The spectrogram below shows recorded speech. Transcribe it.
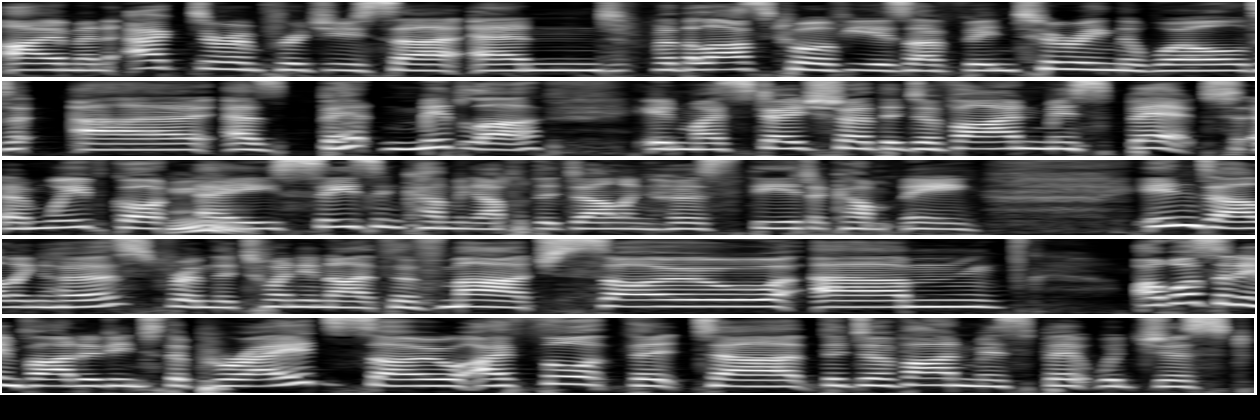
I'm an actor and producer, and for the last 12 years, I've been touring the world uh, as Bette Midler in my stage show, The Divine Miss Bette. And we've got mm. a season coming up at the Darlinghurst Theatre Company in Darlinghurst from the 29th of March. So, um, I wasn't invited into the parade, so I thought that uh, the Divine Miss Bette would just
